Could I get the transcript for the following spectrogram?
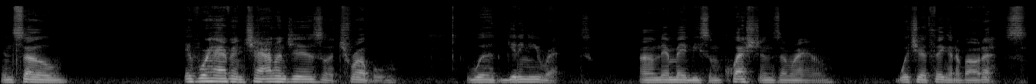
And so if we're having challenges or trouble with getting erect, um, there may be some questions around what you're thinking about us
